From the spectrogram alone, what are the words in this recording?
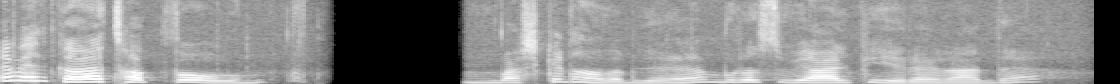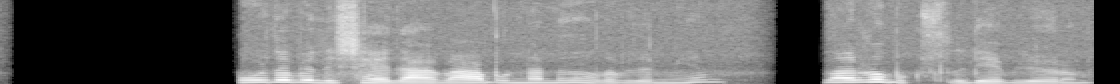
Evet gayet tatlı olun. Hmm, Başka ne alabilirim? Burası VIP yeri herhalde. Burada böyle şeyler var. Bunlardan alabilir miyim? Bunlar Robux'lu diye biliyorum.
